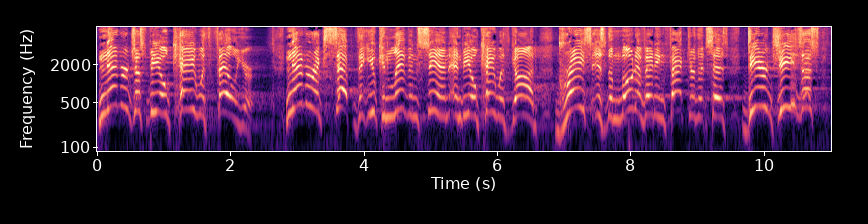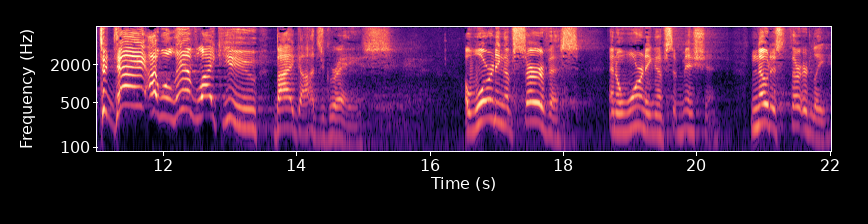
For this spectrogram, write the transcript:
Never just be okay with failure. Never accept that you can live in sin and be okay with God. Grace is the motivating factor that says, Dear Jesus, today I will live like you by God's grace. A warning of service and a warning of submission. Notice, thirdly,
